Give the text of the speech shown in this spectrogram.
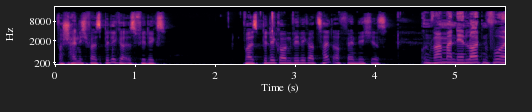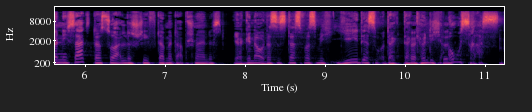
Wahrscheinlich, weil es billiger ist, Felix. Weil es billiger und weniger zeitaufwendig ist. Und weil man den Leuten vorher nicht sagt, dass du alles schief damit abschneidest. Ja, genau, das ist das, was mich jedes da, da könnte ich ausrasten.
